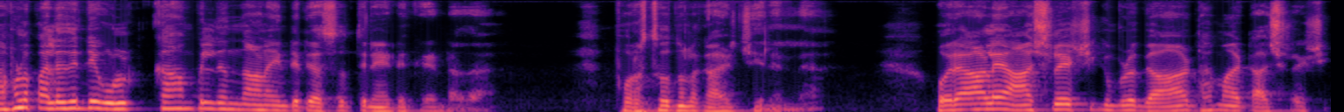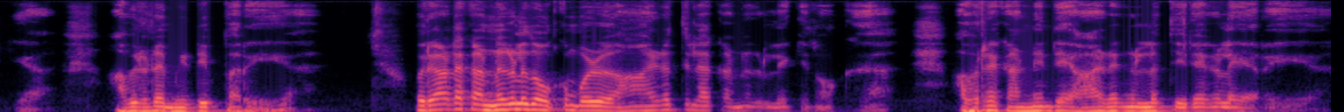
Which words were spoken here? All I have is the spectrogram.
നമ്മൾ പലതിന്റെ ഉൾക്കാമ്പിൽ നിന്നാണ് അതിന്റെ രസത്തിനെ എടുക്കേണ്ടത്. പുറത്തു നിന്നുള്ള കാഴ്ചയിലല്ല. ഒരാളെ ആശ്ലേഷിക്കുമ്പോൾ ഗാഠമായിട്ട് ആശ്ലേഷിക്കുക അവരുടെ മിടിപ്പറിയുക. ഒരാളുടെ കണ്ണുകൾ നോക്കുമ്പോൾ ആഴത്തിൽ ആ കണ്ണുകളിലേക്ക് നോക്കുക അവരുടെ കണ്ണിന്റെ ആഴങ്ങളിലെ തിരകളെ അറിയുക.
